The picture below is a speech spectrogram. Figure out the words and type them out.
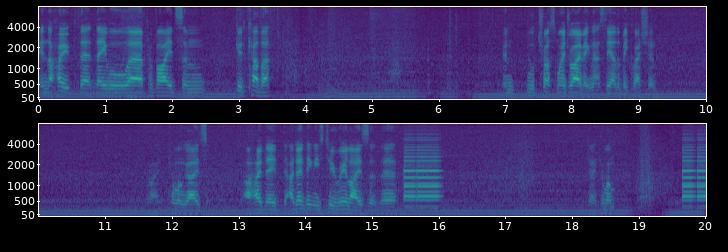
In the hope that they will uh, provide some good cover. And will trust my driving. That's the other big question. Right, come on, guys. I hope they. I don't think these two realise that they're. Okay, come on.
